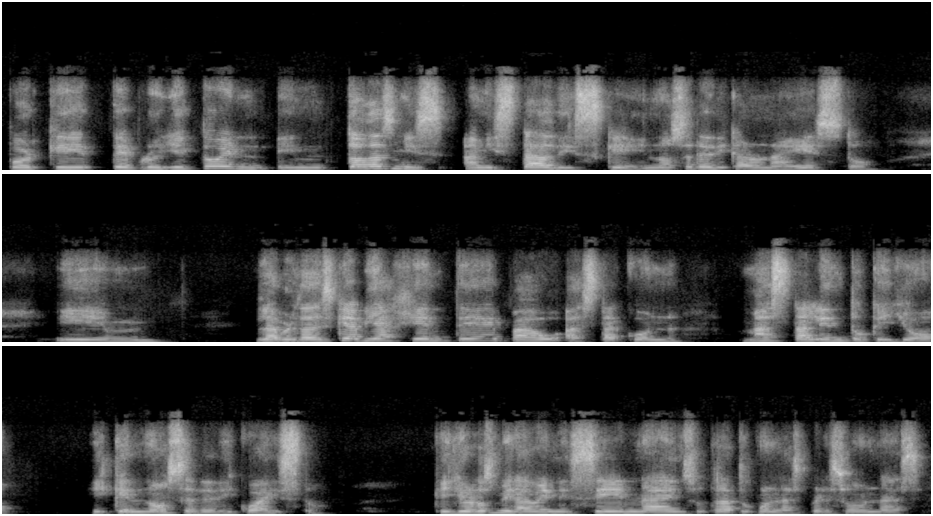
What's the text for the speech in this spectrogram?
porque te proyecto en, en, todas mis amistades que no se dedicaron a esto. Y mm, la verdad es que había gente, Pau, hasta con más talento que yo y que no se dedicó a esto. Que yo los miraba en escena, en su trato con las personas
